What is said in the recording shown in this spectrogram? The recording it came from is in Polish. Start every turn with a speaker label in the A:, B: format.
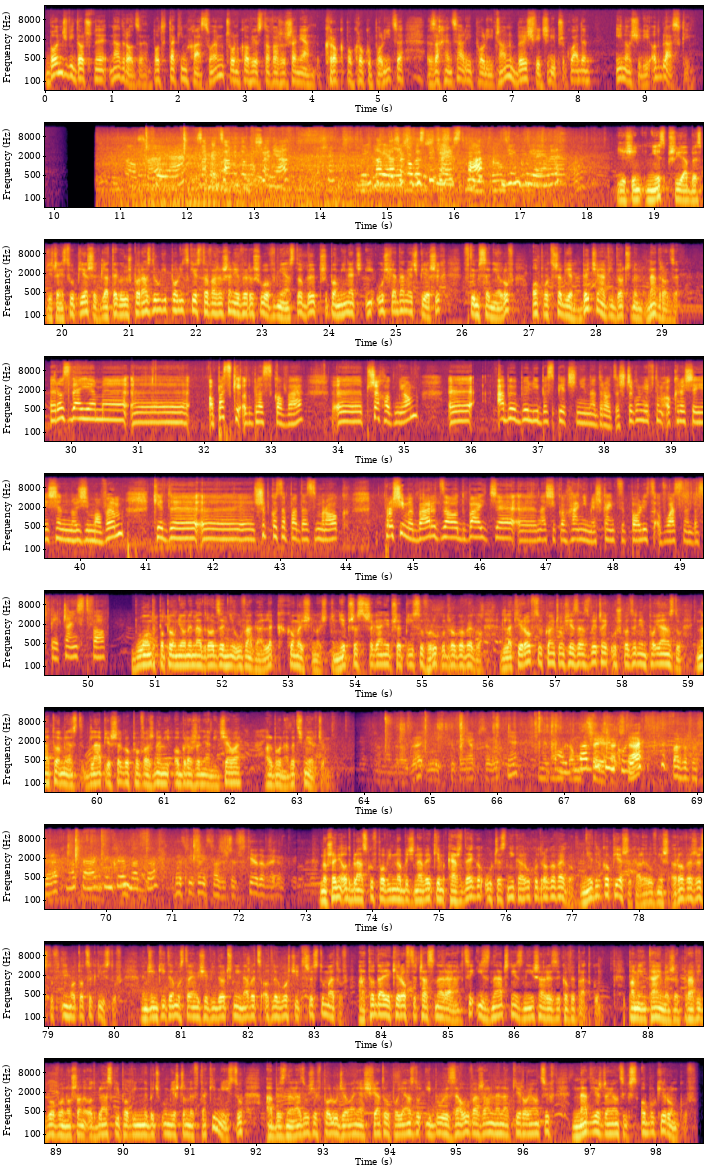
A: Bądź widoczny na drodze. Pod takim hasłem członkowie Stowarzyszenia Krok po kroku Police zachęcali Policzan, by świecili przykładem i nosili odblaski.
B: Zachęcamy do noszenia dla
C: Dziękujemy
B: naszego bezpieczeństwa.
C: Dziękujemy.
A: Jesień nie sprzyja bezpieczeństwu pieszych, dlatego już po raz drugi Polickie Stowarzyszenie wyruszyło w miasto, by przypominać i uświadamiać pieszych, w tym seniorów, o potrzebie bycia widocznym na drodze.
D: Rozdajemy e, opaski odblaskowe e, przechodniom, e, aby byli bezpieczni na drodze, szczególnie w tym okresie jesienno-zimowym, kiedy szybko zapada zmrok. Prosimy bardzo, dbajcie, nasi kochani mieszkańcy Polic, o własne bezpieczeństwo.
A: Błąd popełniony na drodze, nieuwaga, lekkomyślność, nieprzestrzeganie przepisów ruchu drogowego dla kierowców kończą się zazwyczaj uszkodzeniem pojazdu, natomiast dla pieszego poważnymi obrażeniami ciała albo nawet śmiercią.
E: Drodze i pani absolutnie nie da nikomu
B: bardzo
E: przejechać,
B: dziękuję.
E: tak? Bardzo proszę.
B: No tak, dziękuję bardzo.
E: Bezpieczeństwa życzę. Wszystkiego dobrego.
A: Noszenie odblasków powinno być nawykiem każdego uczestnika ruchu drogowego, nie tylko pieszych, ale również rowerzystów i motocyklistów. Dzięki temu stają się widoczni nawet z odległości 300 metrów, a to daje kierowcy czas na reakcję i znacznie zmniejsza ryzyko wypadku. Pamiętajmy, że prawidłowo noszone odblaski powinny być umieszczone w takim miejscu, aby znalazły się w polu działania świateł pojazdu i były zauważalne dla kierujących nadjeżdżających z obu kierunków.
